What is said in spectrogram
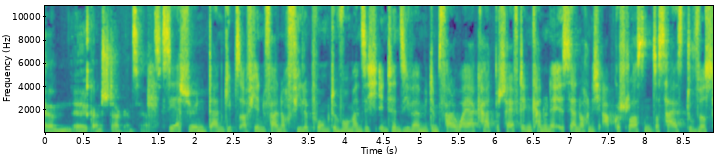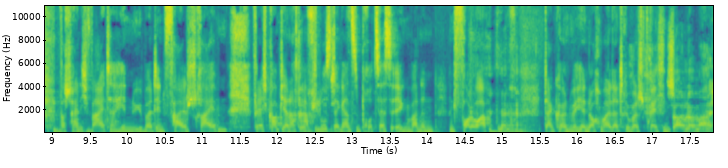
ähm, äh, ganz stark ans Herz. Sehr schön. Dann gibt es auf jeden Fall noch viele Punkte, wo man sich intensiver mit dem Fall Wirecard beschäftigen kann. Und er ist ja noch nicht abgeschlossen. Das heißt, du wirst wahrscheinlich weiterhin über den Fall schreiben. Vielleicht kommt ja nach Definitiv. Abschluss der ganzen Prozesse irgendwann ein, ein Follow-up-Buch. Dann können wir hier nochmal darüber sprechen. Schauen wir mal.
